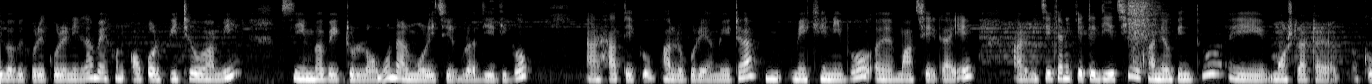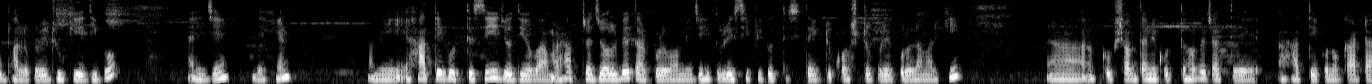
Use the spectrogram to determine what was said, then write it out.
এভাবে করে করে নিলাম। এখন অপর পিঠেও আমি সেমভাবে একটু লবণ আর মরিচের গুঁড়া দিয়ে দিব। আর হাতে খুব ভালো করে আমি এটা মেখে নিব মাছের গায়ে। আর যেখানে কেটে দিয়েছি ওখানেও কিন্তু এই মশলাটা খুব ভালো করে ঢুকিয়ে দিব। এই যে দেখেন, আমি হাতে করতেছি, যদিও বা আমার হাতটা জ্বলবে, তারপরেও আমি যেহেতু রেসিপি করতেছি, তাই একটু কষ্ট করে করলাম আর কি। খুব সাবধানে করতে হবে যাতে হাতে কোনো কাটা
